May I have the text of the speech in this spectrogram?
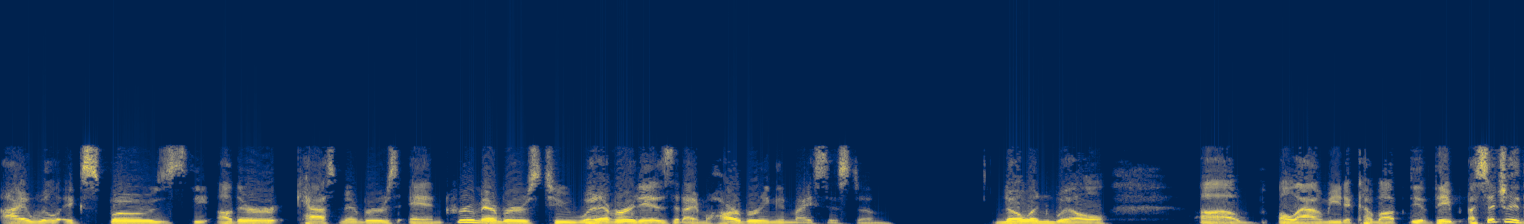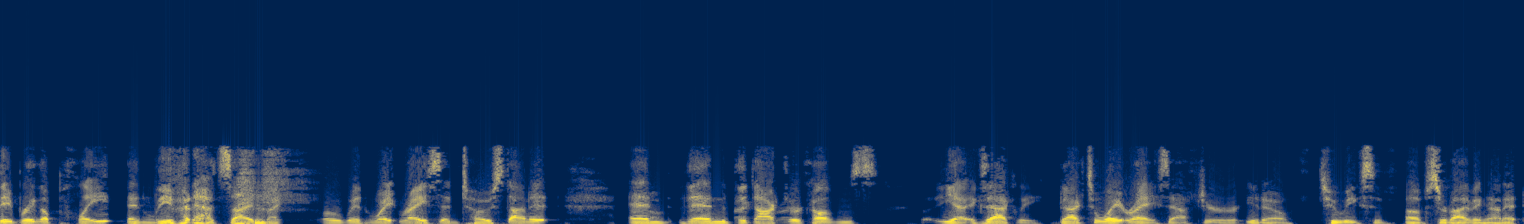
I will expose the other cast members and crew members to whatever it is that I'm harboring in my system. No one will uh, allow me to come up. They, they essentially they bring a plate and leave it outside my door with white rice and toast on it. And then the doctor comes, yeah, exactly. Back to white rice after, you know, two weeks of, of surviving on it.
